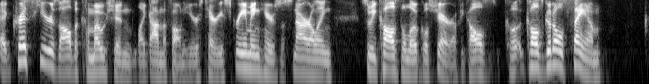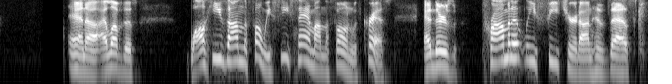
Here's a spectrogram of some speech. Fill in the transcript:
And Chris hears all the commotion, like, on the phone. He hears Terry screaming, hears the snarling. So he calls the local sheriff. He calls calls good old Sam. And uh, I love this. While he's on the phone, we see Sam on the phone with Chris, and there's prominently featured on his desk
